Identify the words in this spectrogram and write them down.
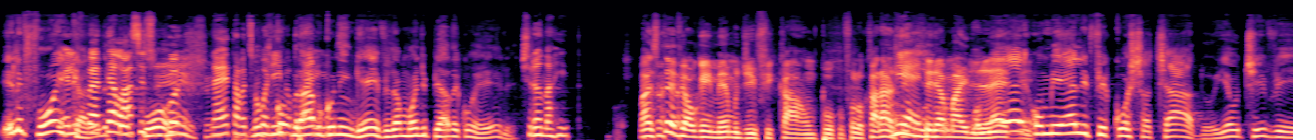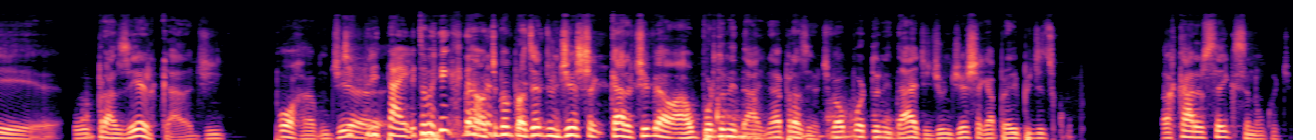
Ele foi, Ele cara. foi até lá, se sim. né? Tava Não disponível. ficou bravo com ninguém, fizemos um monte de piada com ele. Tirando a Rita. Mas teve alguém mesmo de ficar um pouco, falou, caralho, seria mais O leve. Miele, o Miele ficou chateado e eu tive o prazer, cara, de. Porra, um De dia. fritar ele. Tô brincando. Não, eu tive o prazer de um dia. che- Cara, eu tive a, a oportunidade, não é prazer. Eu tive a oportunidade de um dia chegar pra ele e pedir desculpa. Falar, cara, eu sei que você não curtiu.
